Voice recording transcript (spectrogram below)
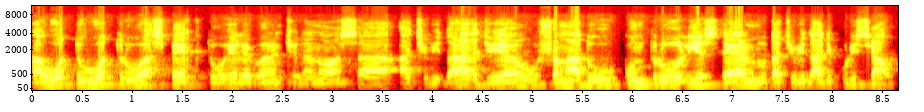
A outro, outro aspecto relevante da nossa atividade é o chamado controle externo da atividade policial.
